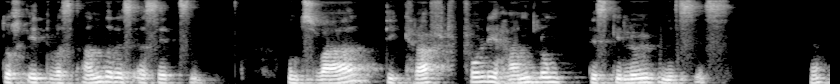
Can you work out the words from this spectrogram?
durch etwas anderes ersetzen. Und zwar die kraftvolle Handlung des Gelöbnisses. Ja?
